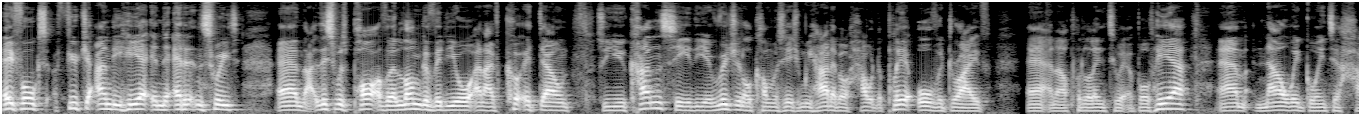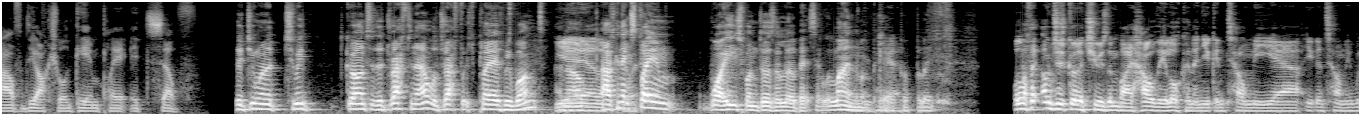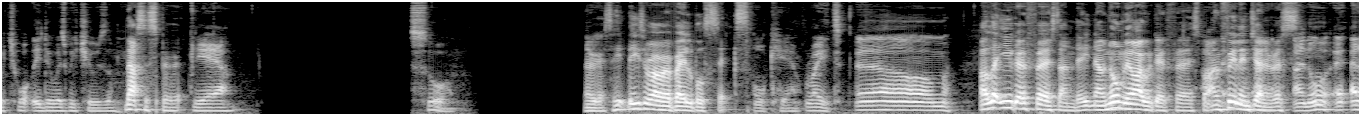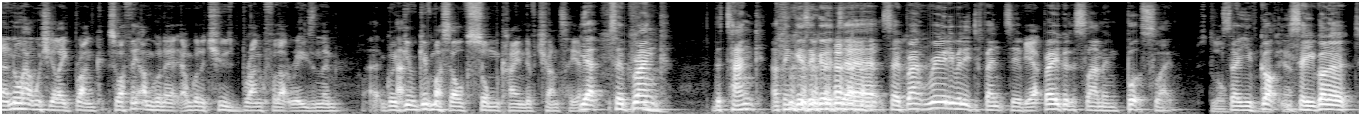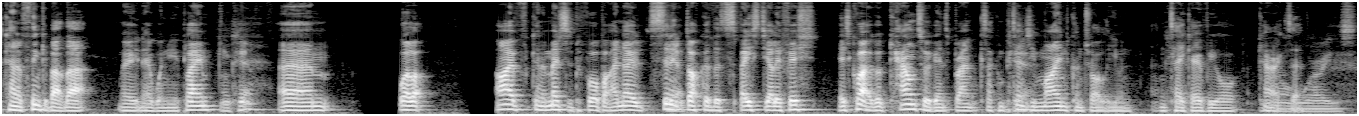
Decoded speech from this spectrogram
Hey folks, Future Andy here in the editing suite. Um, this was part of a longer video and I've cut it down so you can see the original conversation we had about how to play Overdrive uh, and I'll put a link to it above here. Um, now we're going to have the actual gameplay itself. So do you want to, should we go on to the draft now? We'll draft which players we want. And Yeah, I'll, I can explain what each one does a little bit, so we'll line them up here Okay. properly. Well, I think I'm just going to choose them by how they look and then you can tell me, uh, you can tell me which what they do as we choose them. That's the spirit. Yeah. So, There we go. So these are our available six. okay, right. Um, I'll let you go first, Andy. Now, normally I would go first, but I'm feeling generous. I know, and I know how much you like Brank, so I think I'm gonna I'm gonna choose Brank for that reason. Then I'm gonna give, give myself some kind of chance here. Yeah, so Brank, the tank, I think is a good. Uh, so Brank, really, really defensive, Yep. very good at slamming, but slow. Slow. So you've got, so you've got to kind of think about that, you know, when you play him. Okay. Um, well, I've kind of mentioned this before, but I know Cynic Yeah. Docker, the space jellyfish, is quite a good counter against Brank because I can potentially Okay. mind control you and, and take over your character. No worries.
